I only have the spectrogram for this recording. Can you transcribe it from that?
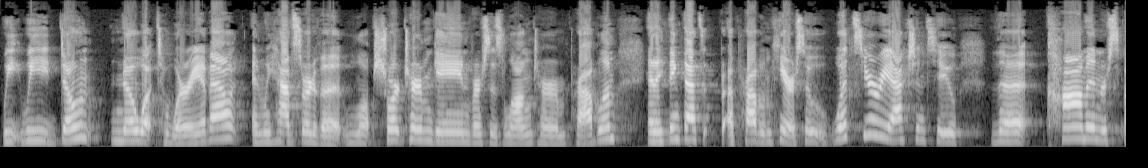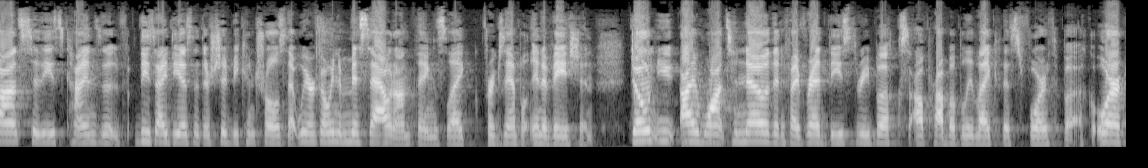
we, we don't know what to worry about, and we have sort of a short term gain versus long term problem. And I think that's a problem here. So, what's your reaction to the common response to these kinds of these ideas that there should be controls that we are going to miss out on things like, for example, innovation? Don't you? I want to know that if I've read these three books, I'll probably like this fourth book. Or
